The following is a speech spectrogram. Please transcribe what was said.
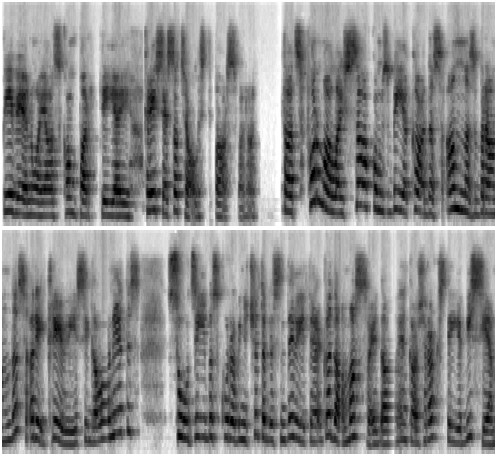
pievienojās kompartijai, kreisie sociālisti pārsvarā. Tāds formālais sākums bija kādas Annas Brandas, arī Krievijas igaunietes, sūdzības, kura viņa 49. gadā masveidā vienkārši rakstīja visiem.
